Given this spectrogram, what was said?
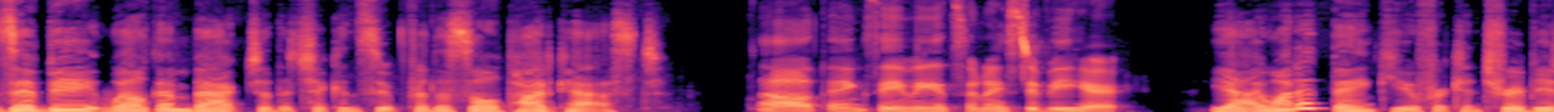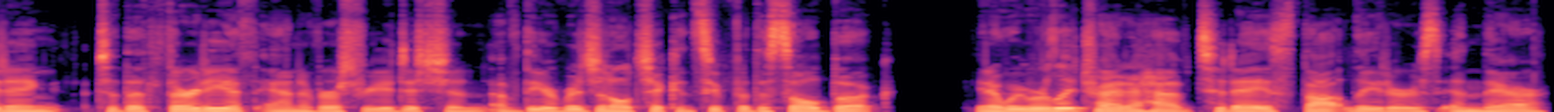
Zibby, welcome back to the Chicken Soup for the Soul podcast. Oh, thanks, Amy. It's so nice to be here. Yeah, I want to thank you for contributing to the 30th anniversary edition of the original Chicken Soup for the Soul book. You know, we really try to have today's thought leaders in there.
